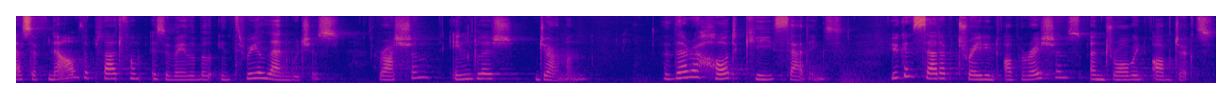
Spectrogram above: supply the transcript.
As of now, the platform is available in three languages Russian, English, German. There are hotkey settings. You can set up trading operations and drawing objects.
